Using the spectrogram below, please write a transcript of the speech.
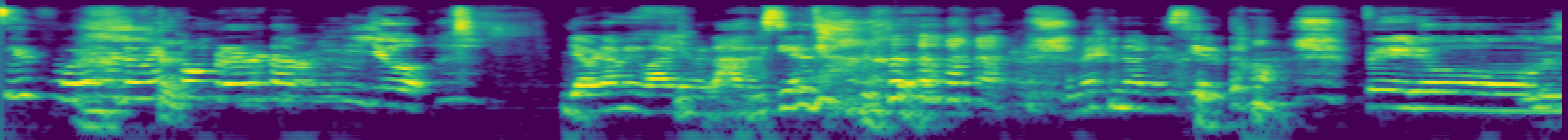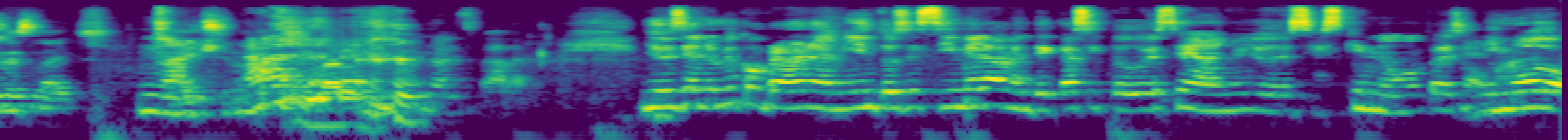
se fueron, no me compraron a mí. Y yo, y ahora me vale, ¿verdad? No es cierto. no, no es cierto. Pero. No les des likes. No, Ay, ¿no? Les va a dar. Yo decía, no me compraron a mí, entonces sí me lamenté casi todo ese año. Yo decía, es que no, pero decía, No ni modo,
